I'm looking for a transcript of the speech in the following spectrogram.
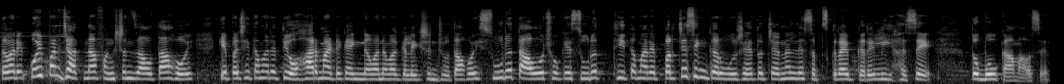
તમારે કોઈ પણ જાતના ફંક્શન્સ આવતા હોય, કે પછી તમારે ત્યોહાર માટે કંઈક નવા નવા કલેક્શન જોતા હોય, સુરત આવો છો કે સુરતથી તમારે પરચેસિંગ કરવું છે, તો ચેનલને સબસ્ક્રાઇબ કરેલી હશે, તો બહુ કામ આવશે.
